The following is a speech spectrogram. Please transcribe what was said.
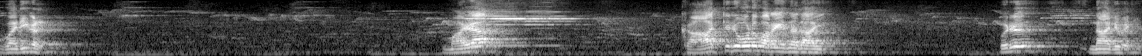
വരികൾ. മഴ കാറ്റിനോട് പറയുന്നതായി ഒരു നാലുവരി.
